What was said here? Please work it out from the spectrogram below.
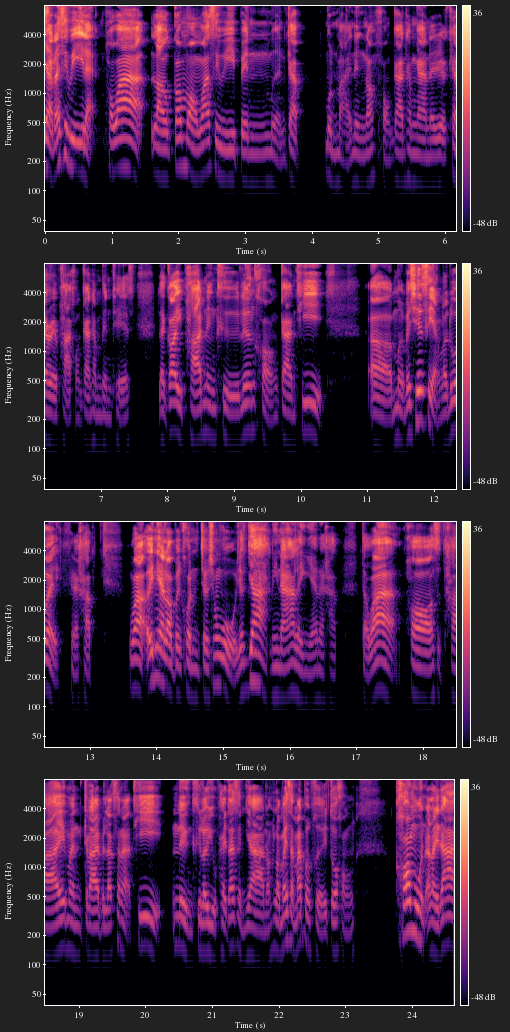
อยากได้ CVE แหละ เพราะว่าเราก็มองว่า CVE เป็นเหมือนกับหมุดหมายหนึ่งเนาะของการทำงานใน career path ของการทำ pentest แล้วก็อีก part หนึ่งคือเรื่องของการที่เหมือนไปชื่อเสียงเราด้วยนะครับ ว่าเอ้ยเนี่ยเราเป็นคนเจอช่องโหว่ยากๆนี่นะอะไรเงี้ยนะครับ แต่ว่าพอสุดท้ายมันกลายเป็นลักษณะที่หนึ่งคือเราอยู่ภายใต้สัญญาเนาะเราไม่สามารถเปิดเผยตัวของข้อมูลอะไรได้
